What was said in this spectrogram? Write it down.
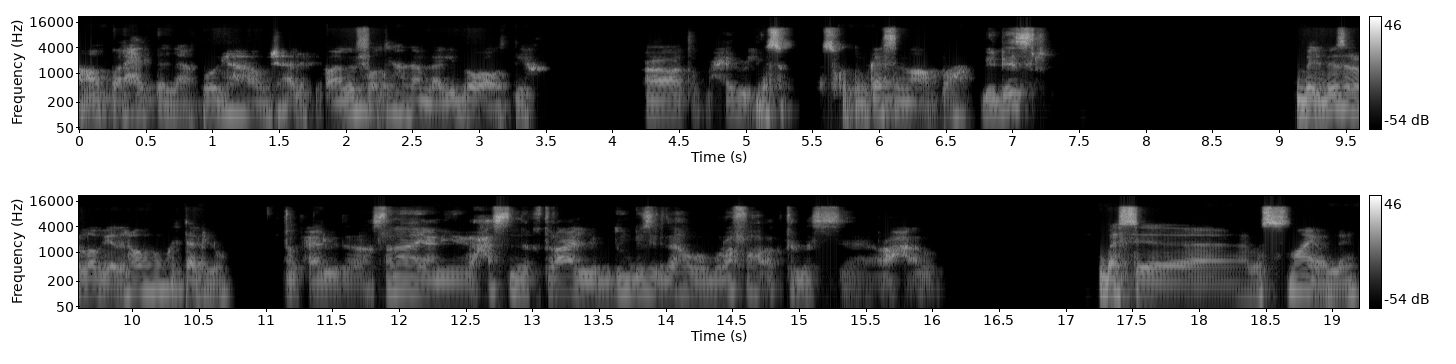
هقطع الحتة اللي هاكلها ومش عارف إيه. أنا ما اجيبش بطيخة كاملة أجيب ربع بطيخة. آه طب حلو. بس بس كنت مكسل إن أنا أقطعها. بالبذر؟ بالبذر الأبيض اللي هو ممكن تاكله. طب حلو ده. أصل أنا يعني حاسس إن الاختراع اللي بدون بذر ده هو مرفه أكتر بس آه، راحه قوي بس آه، بس صناعي ولا إيه؟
